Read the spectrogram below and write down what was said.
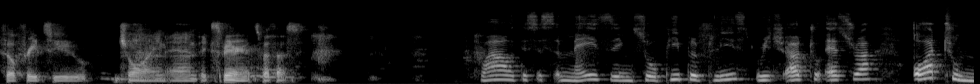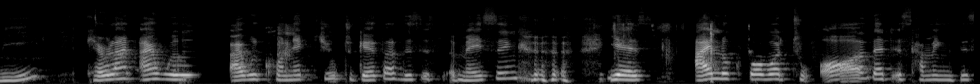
feel free to join and experience with us. Wow, this is amazing. So, people, please reach out to Ezra or to me. Caroline, I will I will connect you together. This is amazing. yes, I look forward to all that is coming this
